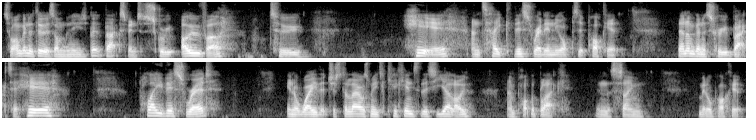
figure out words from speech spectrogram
So what I'm going to do is I'm going to use a bit of backspin to screw over to here and take this red in the opposite pocket. Then I'm going to screw back to here, play this red in a way that just allows me to kick into this yellow and pop the black in the same middle pocket.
